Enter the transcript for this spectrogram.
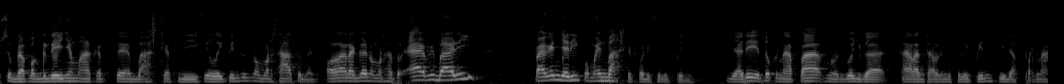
seberapa gedenya marketnya basket di Filipina itu nomor satu men. Olahraga nomor satu. Everybody pengen jadi pemain basket kok di Filipina. Jadi itu kenapa menurut gue juga talent talent di Filipina tidak pernah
